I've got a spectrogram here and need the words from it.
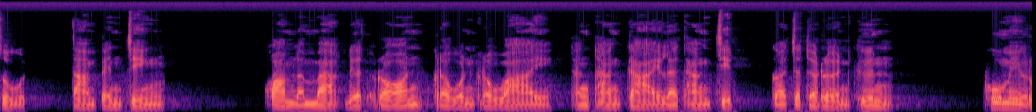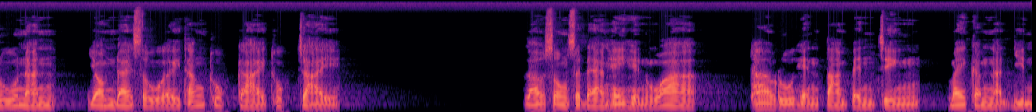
สูตรตามเป็นจริง ความลำบากเดือดร้อนกระวนกระวาย ทั้งทางกายและทางจิตก็จะเจริญขึ้น ผู้ไม่รู้นั้นยอมได้เสวยทั้งทุกกายทุกใจ แล้วทรงแสดงให้เห็นว่า ถ้ารู้เห็นตามเป็นจริง ไม่กำหนัดยิน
